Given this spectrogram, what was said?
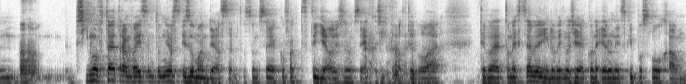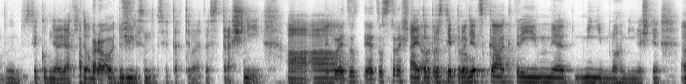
Uh, Aha. Přímo v té tramvaji jsem to měl s Izomandiasem, to jsem se jako fakt styděl, že jsem si jako říkal, ty vole, ty vole, to nechce, aby někdo viděl, že jako neironicky poslouchám, jako měl nějaký to období, kdy jsem to přijel, ty vole, to je strašný. A, a, jako je, to, je to strašný. A je to prostě pro děcka, kterým je míní mnohem méně než mě. Uh,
